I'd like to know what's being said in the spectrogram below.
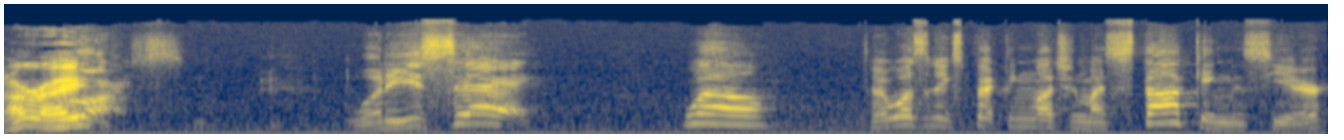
All right. Of course. What do you say? Well, I wasn't expecting much in my stocking this year.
